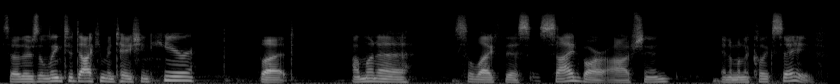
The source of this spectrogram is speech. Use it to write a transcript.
So there's a link to documentation here, but I'm going to select this sidebar option and I'm going to click save.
